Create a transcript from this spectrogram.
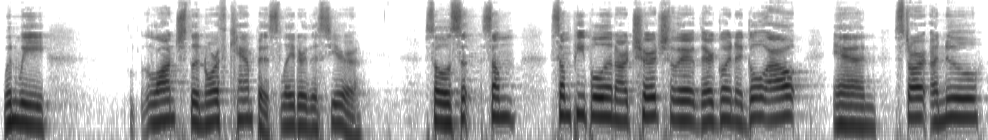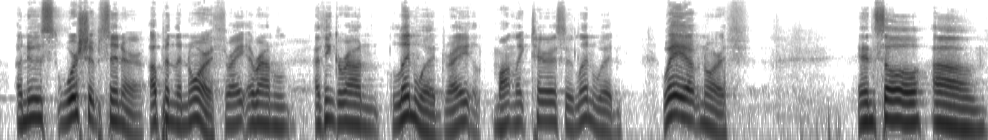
when we launch the North Campus later this year. So, so some some people in our church they're they're going to go out and start a new a new worship center up in the north, right around I think around Lynnwood, right Mountlake Terrace or Lynnwood, way up north. And so, um,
